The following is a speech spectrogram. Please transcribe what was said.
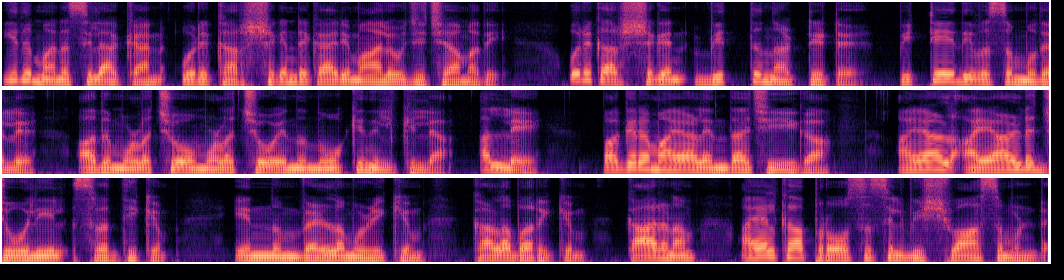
ഇത് മനസ്സിലാക്കാൻ ഒരു കർഷകന്റെ കാര്യം ആലോചിച്ചാൽ മതി. ഒരു കർഷകൻ വിത്ത് നട്ടിട്ട് പിറ്റേ ദിവസം മുതൽ അത് മുളച്ചോ മുളച്ചോ എന്ന് നോക്കി നിൽക്കില്ല അല്ലേ? പകരം അയാൾ എന്താ ചെയ്യുക? അയാൾ അയാളുടെ ജോലിയിൽ ശ്രദ്ധിക്കും. എന്നും വെള്ളമൊഴിക്കും കളപറിക്കും. കാരണം അയാൾക്ക് ആ പ്രോസസ്സിൽ വിശ്വാസമുണ്ട്.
